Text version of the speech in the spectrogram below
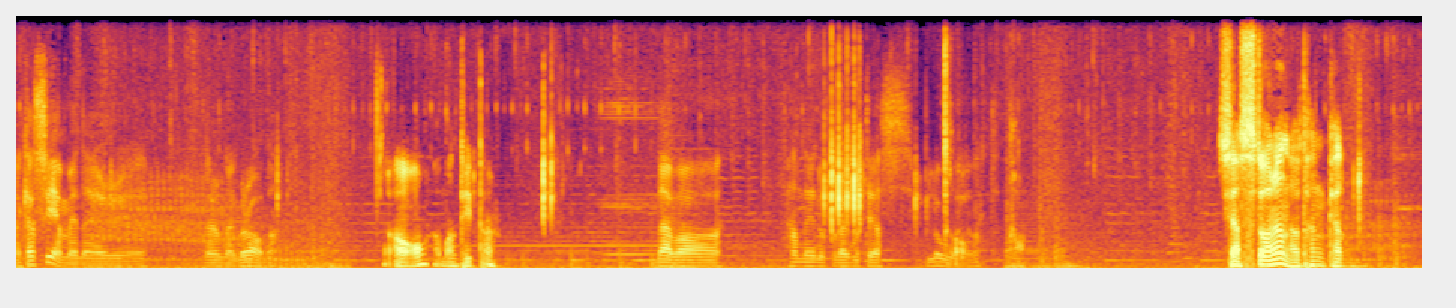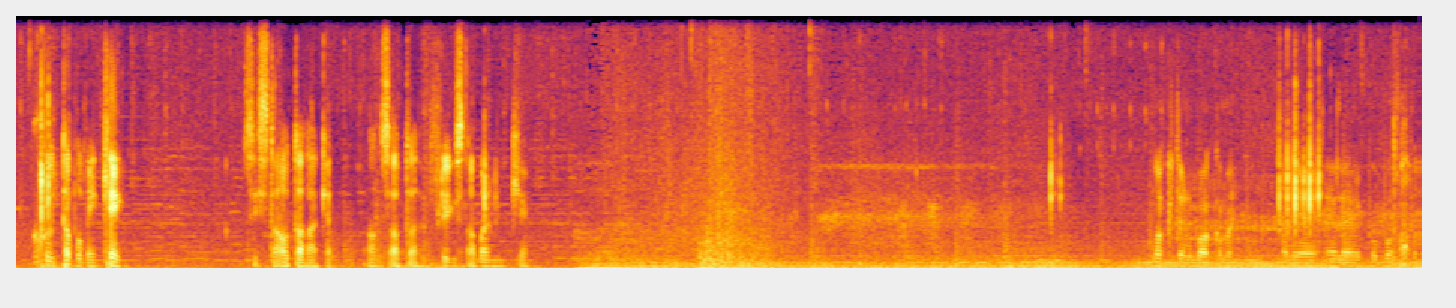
Man kan se mig när, när de där går av va? Ja, om man tittar. Där var... Han är nog på väg mot deras blå eller något. Så jag störande att han kan skjuta på min king. Sista autoattacken. Han satte flyg snabbare än king. Nocturne är bakom mig. Han är, eller på, på toppen.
